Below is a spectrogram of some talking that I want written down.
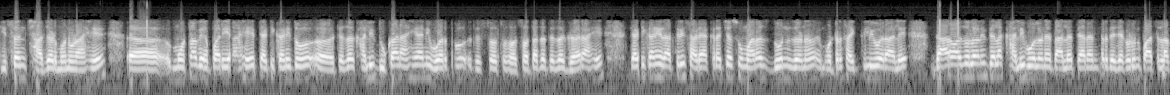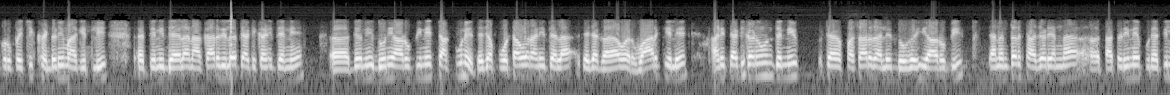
किसन छाजड म्हणून आहे. मोठा व्यापारी आहे. त्या ठिकाणी तो त्याचं खाली दुकान आहे आणि वर तो स्वतःचं त्याचं घर आहे. त्या ठिकाणी रात्री साडे अकराच्या सुमारास दोन जण मोटरसायकलीवर आले. दार वाजवलं आणि त्याला खाली बोलवण्यात आलं. त्यानंतर त्याच्याकडून पाच लाख रुपयाची खंडणी मागितली. त्यांनी द्यायला नाकार दिला. त्या ठिकाणी त्याने दोन्ही दोन्ही आरोपीने चाकूने त्याच्या पोटावर आणि त्याला त्याच्या गळ्यावर वार केले आणि त्या ठिकाणाहून त्यांनी त्या फसार झाले दोघेही आरोपी. त्यानंतर छाजड यांना तातडीने पुण्यातील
